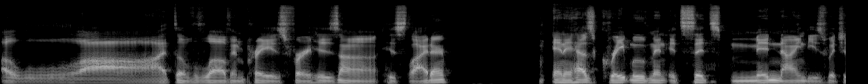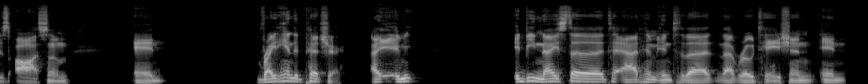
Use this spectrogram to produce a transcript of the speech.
a lot of love and praise for his uh his slider and it has great movement. It sits mid 90s, which is awesome. And right-handed pitcher. I, I mean, it'd be nice to to add him into that that rotation. And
